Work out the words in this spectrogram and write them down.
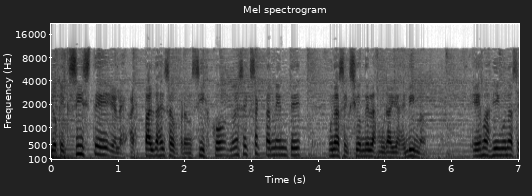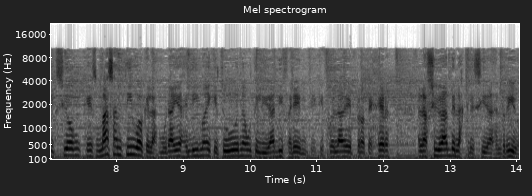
Lo que existe a espaldas de San Francisco no es exactamente una sección de las murallas de Lima, es más bien una sección que es más antigua que las murallas de Lima y que tuvo una utilidad diferente, que fue la de proteger a la ciudad de las crecidas del río.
